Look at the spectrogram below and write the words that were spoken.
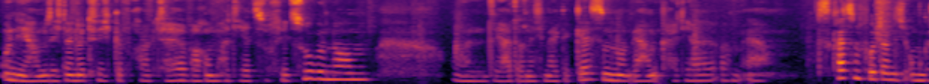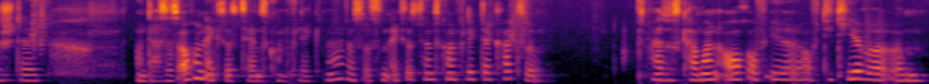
Und die haben sich dann natürlich gefragt, hä, warum hat die jetzt so viel zugenommen? Und sie hat auch nicht mehr gegessen und wir haben halt ja, das Katzenfutter nicht umgestellt. Und das ist auch ein Existenzkonflikt. Ne? Das ist ein Existenzkonflikt der Katze. Also das kann man auch auf, ihr, auf die Tiere, ähm,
